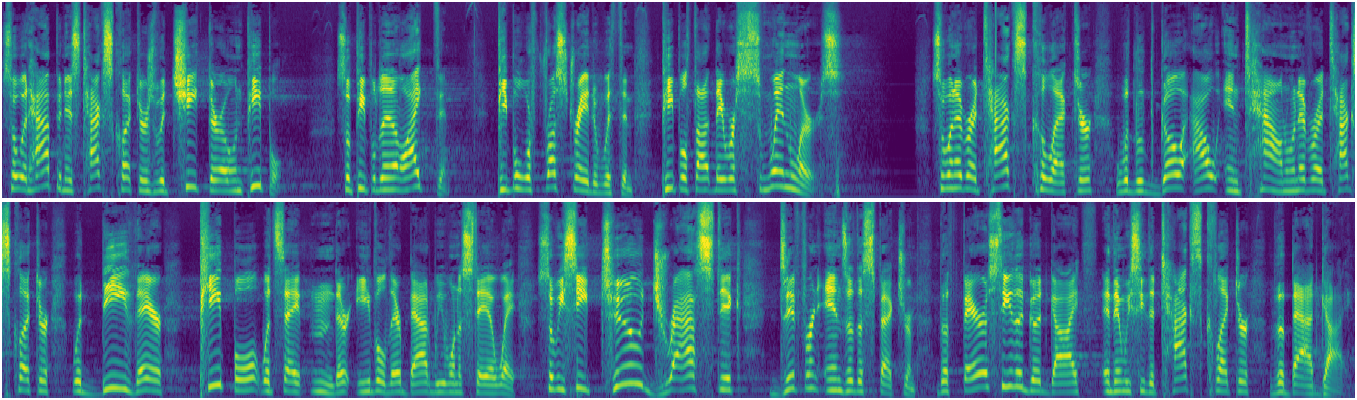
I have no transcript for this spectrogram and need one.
So what happened is tax collectors would cheat their own people. So people didn't like them. People were frustrated with them. People thought they were swindlers. So, whenever a tax collector would go out in town, whenever a tax collector would be there, people would say, mm, they're evil, they're bad, we want to stay away. So, we see two drastic, different ends of the spectrum the Pharisee, the good guy, and then we see the tax collector, the bad guy.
